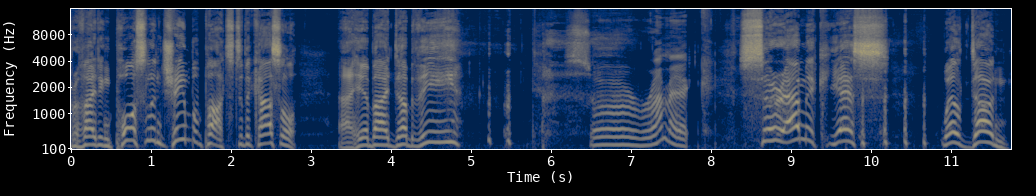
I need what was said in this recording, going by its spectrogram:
providing porcelain chamber pots to the castle, I hereby dub thee Ceramic. Ceramic, yes. well done.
